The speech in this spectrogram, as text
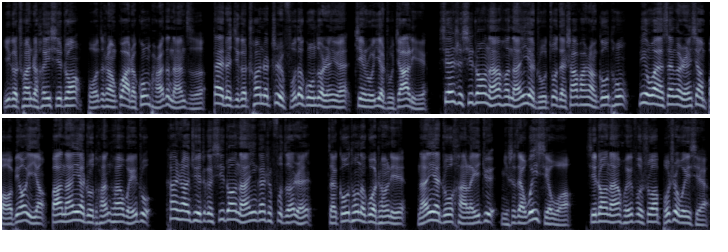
一个穿着黑西装、脖子上挂着工牌的男子，带着几个穿着制服的工作人员进入业主家里。先是西装男和男业主坐在沙发上沟通，另外三个人像保镖一样把男业主团团围住。看上去，这个西装男应该是负责人。在沟通的过程里，男业主喊了一句：“你是在威胁我？”西装男回复说：“不是威胁。”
